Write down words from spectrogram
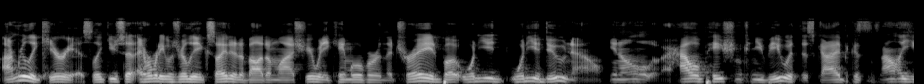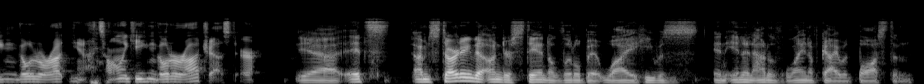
I'm really curious. Like you said, everybody was really excited about him last year when he came over in the trade. But what do you what do you do now? You know, how patient can you be with this guy? Because it's not like he can go to you know, it's not like he can go to Rochester. Yeah, it's I'm starting to understand a little bit why he was an in and out of the lineup guy with Boston,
